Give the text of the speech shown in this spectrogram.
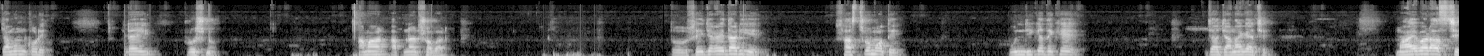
কেমন করে? এটাই প্রশ্ন। আমার, আপনার সবার। তো সেই জায়গায় দাঁড়িয়ে শাস্ত্র মতে পুঞ্জিকে দেখে যা জানা গেছে, মা এবার আসছে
